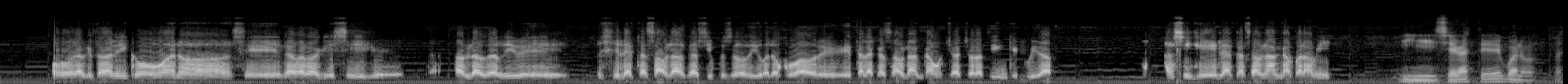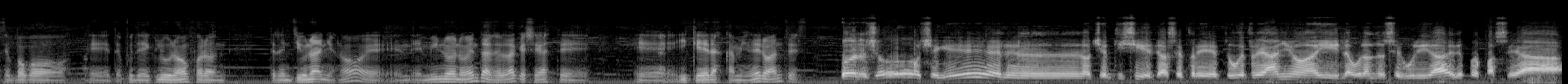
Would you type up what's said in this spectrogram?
Hola, ¿qué tal Nico? Bueno, sí, la verdad que sí, hablar de River la Casa Blanca, siempre se lo digo a los jugadores, esta es la Casa Blanca, muchachos, la tienen que cuidar. Así que la Casa Blanca para mí. Y llegaste, bueno, hace poco eh, te fuiste del club, ¿no? Fueron 31 años, ¿no? Eh, en, 1990 es verdad que llegaste eh, y que eras camionero antes. Bueno, yo llegué en el 87, hace tres, tuve tres años ahí laburando en seguridad y después pasé a...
